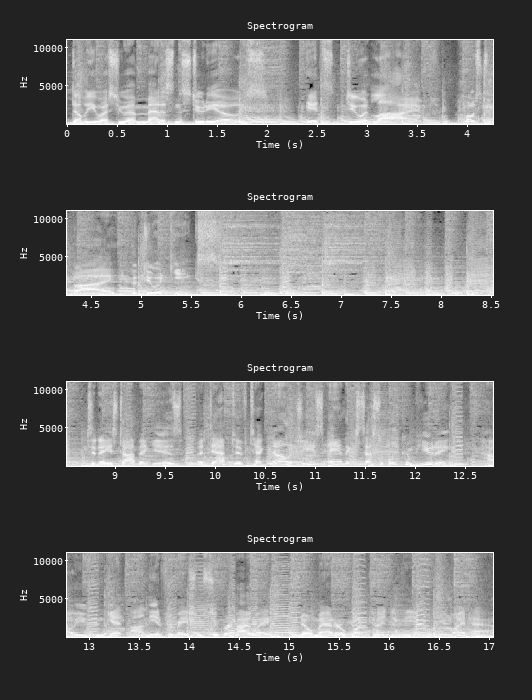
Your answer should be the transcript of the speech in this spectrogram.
WSUM Madison studios, it's Do It Live, hosted by the Do It Geeks. Today's topic is adaptive technologies and accessible computing, how you can get on the information superhighway no matter what kind of vehicle you might have.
